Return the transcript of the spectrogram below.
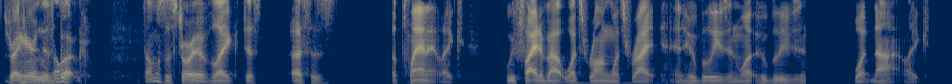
It's right here in this almost, book. It's almost a story of like just us as a planet. Like we fight about what's wrong, what's right, and who believes in what, who believes in what not. Like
